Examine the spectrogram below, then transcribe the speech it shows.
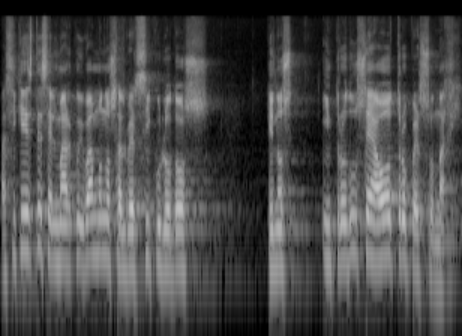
Así que este es el marco y vámonos al versículo 2, que nos introduce a otro personaje.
